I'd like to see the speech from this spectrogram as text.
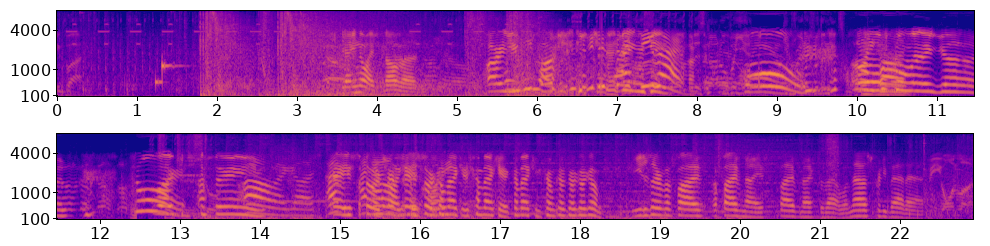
nearby. Yeah, I know I saw that. Are you fucking You just kidding see me? that. But it's not over yet. Oh. Ready for the next one. Oh my oh god. Thor. Fucking oh thing. Oh my gosh. Hey, I Thor, have Thor, a hey, good Thor, come back here, come back here, come back here, come back here, come, come, come, come, come. You deserve a five, a five knife, five knife for that one. That was pretty badass. Be online.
